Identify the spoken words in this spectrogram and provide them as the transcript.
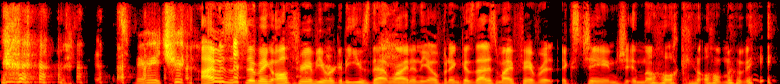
It's very true. I was assuming all three of you were going to use that line in the opening because that is my favorite exchange in the whole whole movie.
